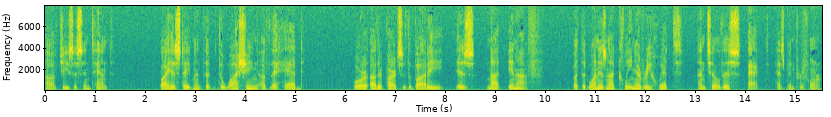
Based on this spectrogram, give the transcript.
of Jesus' intent by his statement that the washing of the head or other parts of the body is not enough, but that one is not clean every whit until this act has been performed.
